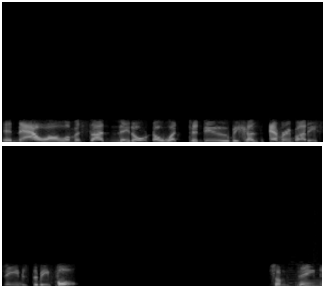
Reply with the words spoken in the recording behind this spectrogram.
And now all of a sudden they don't know what to do because everybody seems to be full. Some things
